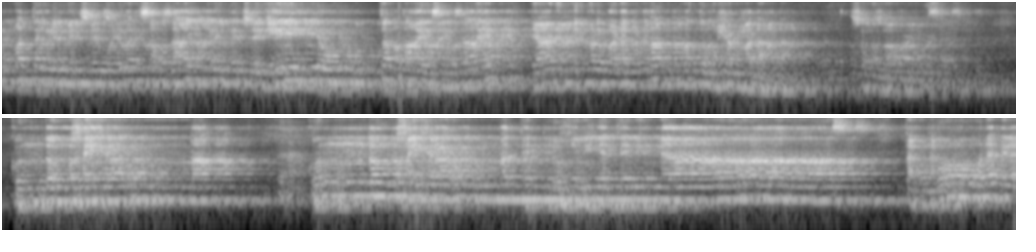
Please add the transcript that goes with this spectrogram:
ഉമ്മത്തുകളിൽ വെച്ച് മുഴുവൻ സമുദായങ്ങളിൽ വെച്ച് ഏറ്റവും ഉത്തമമായ സമുദായം ഞാൻ നിങ്ങളും അടങ്ങുന്ന ഉമ്മത്ത് മുഹമ്മദാണ്. കുന്തും ഖൈറ ഉമ്മത്തിൻ ഉഖ്രിജത് ലിന്നാസ് തഅമുറൂന ബിൽ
